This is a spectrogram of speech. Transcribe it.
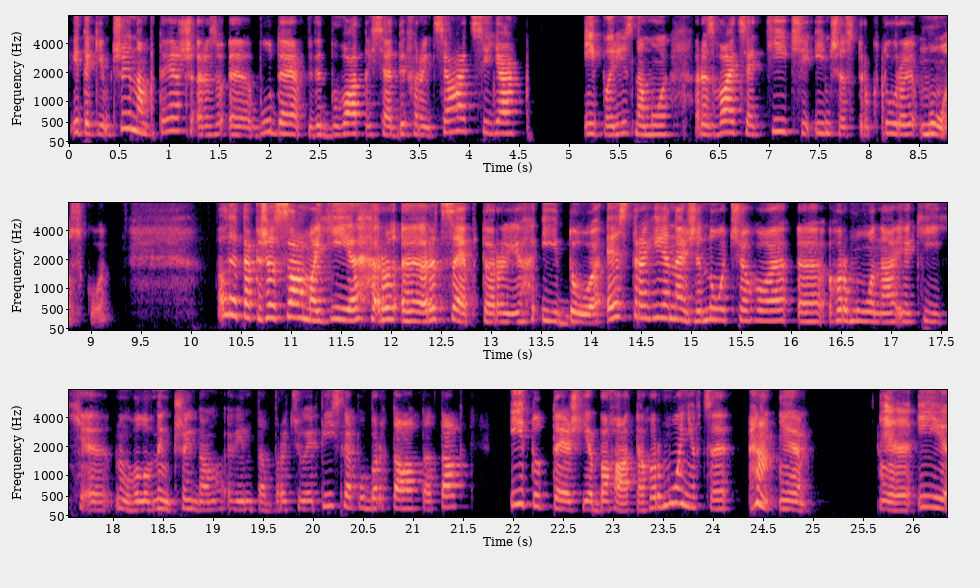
І таким чином теж е, буде відбуватися диференціація і по-різному розвиваються ті чи інші структури мозку. Але так же само є е, рецептори і до естрогена, жіночого е, гормона, який е, ну, головним чином він там працює після пубертата. Так? І тут теж є багато гормонів. Це, і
